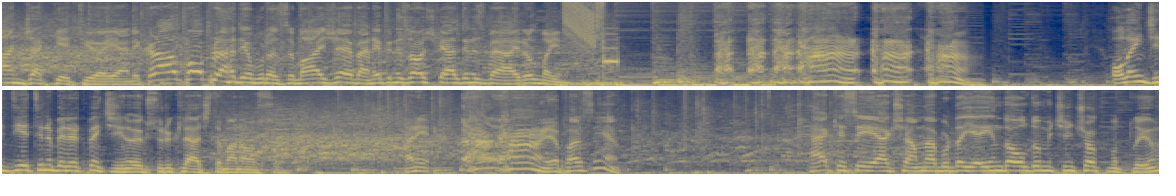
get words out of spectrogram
ancak yetiyor yani. Kral Pop Radyo burası. Bay J ben. Hepiniz hoş geldiniz ve ayrılmayın. Olayın ciddiyetini belirtmek için öksürükle açtım anonsu. Hani yaparsın ya. Herkese iyi akşamlar. Burada yayında olduğum için çok mutluyum.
